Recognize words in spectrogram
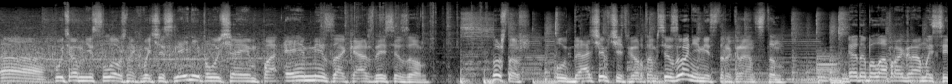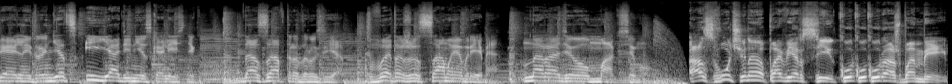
Ah. Путем несложных вычислений получаем по Эмми за каждый сезон. Ну что ж, удачи в четвертом сезоне, мистер Крэнстон. Это была программа «Сериальный трендец» и я, Денис Колесников. До завтра, друзья. В это же самое время. На радио «Максимум». Озвучено по версии Ку- Ку- Кураж Бомбей.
